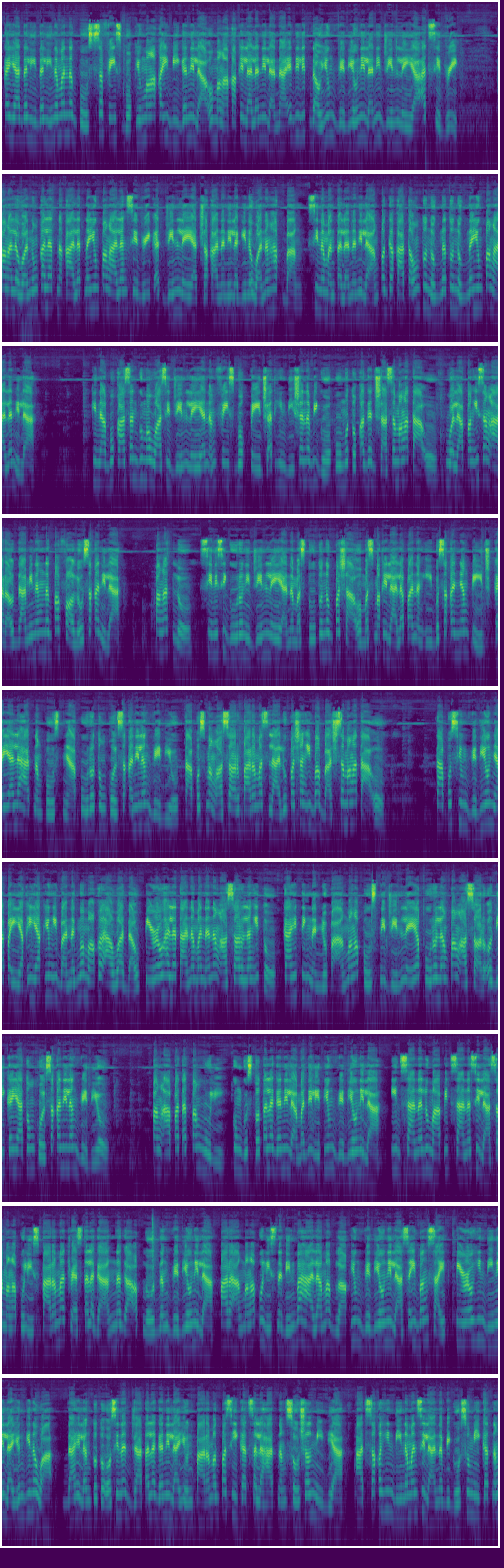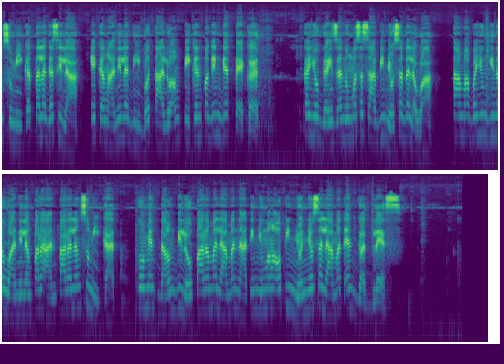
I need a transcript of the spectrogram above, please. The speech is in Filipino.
Kaya dali-dali naman nag-post sa Facebook yung mga kaibigan nila o mga kakilala nila na i-delete daw yung video nila ni Jean Leia at Cedric. Pangalawa nung kalat na kalat na yung pangalang Cedric at Jean Leia tsaka na nila ginawa ng hakbang, sinamantala na nila ang pagkakataong tunog na tunog na yung pangalan nila. Kinabukasan gumawa si Jean Leia ng Facebook page at hindi siya nabigo, pumutok agad siya sa mga tao. Wala pang isang araw dami nang nagpa-follow sa kanila. Pangatlo, sinisiguro ni Jean Leia na mas tutunog pa siya o mas makilala pa ng ibo sa kanyang page, kaya lahat ng post niya puro tungkol sa kanilang video, tapos mga asar para mas lalo pa siyang ibabash sa mga tao. Tapos yung video niya paiyak-iyak yung iba nagmamakaawa daw, pero halata naman na ng asar lang ito, kahit tingnan nyo pa ang mga post ni Jean Leia puro lang pang asar o di kaya tungkol sa kanilang video. Pang-apat at panghuli, kung gusto talaga nila madelete yung video nila, id sana lumapit sana sila sa mga pulis para matres talaga ang nag-upload ng video nila, para ang mga pulis na din bahala ma-block yung video nila sa ibang site, pero hindi nila yun ginawa, dahil ang totoo sinadya talaga nila yun para magpasikat sa lahat ng social media, at saka hindi naman sila nabigo sumikat ng sumikat talaga sila, eka nga nila diba talo ang pikan pag engget peket. Kayo guys anong masasabi nyo sa dalawa? Tama ba yung ginawa nilang paraan para lang sumikat? Comment down below para malaman natin yung mga opinion nyo. Salamat and God bless.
